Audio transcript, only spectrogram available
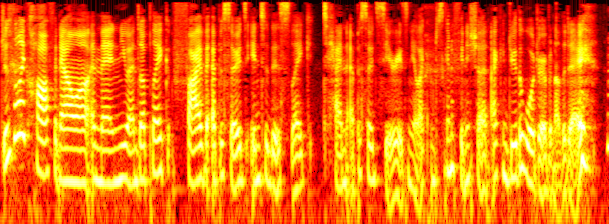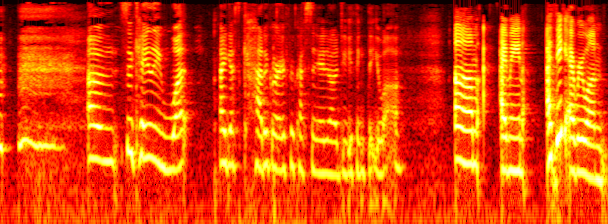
just for like half an hour, and then you end up like five episodes into this like ten episode series, and you're like, I'm just gonna finish it. I can do the wardrobe another day. Um, so Kaylee, what I guess category of procrastinator do you think that you are? Um, I mean, I think everyone,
